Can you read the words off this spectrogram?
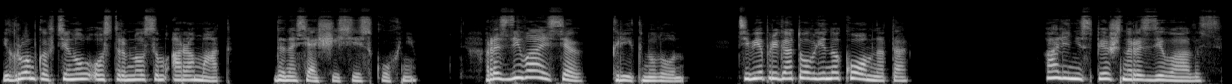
и громко втянул острым носом аромат, доносящийся из кухни. «Раздевайся!» — крикнул он. «Тебе приготовлена комната!» Аля неспешно раздевалась,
